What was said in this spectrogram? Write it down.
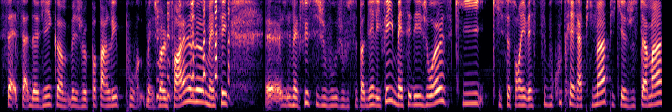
Ça, ça devient comme, ben, je veux pas parler pour, mais je vais le faire là, mais tu sais, euh, je m'excuse si je vous, je vous sais pas bien les filles, mais c'est des joueuses qui, qui se sont investies beaucoup très rapidement, puis que justement,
